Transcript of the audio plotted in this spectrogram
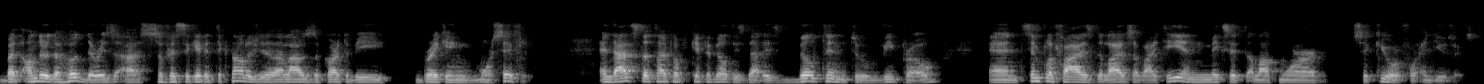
but under the hood, there is a sophisticated technology that allows the car to be braking more safely. And that's the type of capabilities that is built into vPro and simplifies the lives of IT and makes it a lot more secure for end users.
